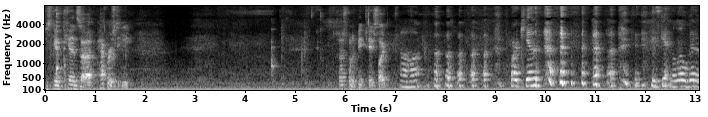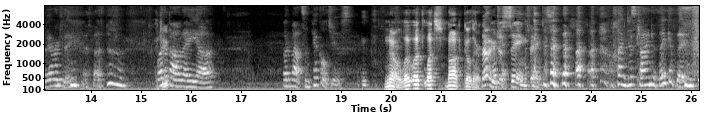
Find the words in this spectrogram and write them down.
Just give kids uh, peppers to eat. So that's what a beet tastes like. Uh-huh. Poor kid. He's getting a little bit of everything. What about a, uh, what about some pickle juice? No, let, let, let's not go there. Now you're Okay. just saying things. I'm just trying to think of things.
